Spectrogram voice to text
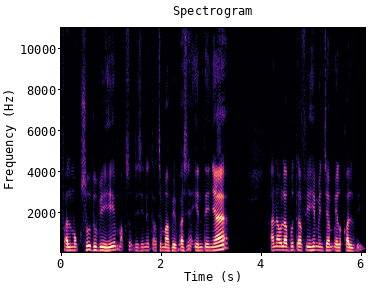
fal maqsudu bihi maksud di sini terjemah bebasnya intinya ana la buddha fihi min jam'il qalbi.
